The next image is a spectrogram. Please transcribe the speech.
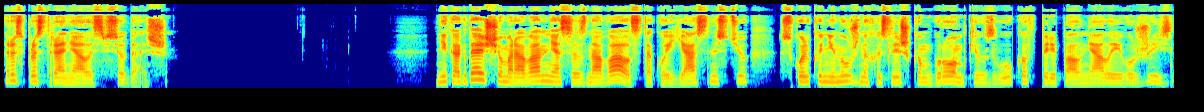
распространялась все дальше. Никогда еще Мараван не осознавал с такой ясностью, сколько ненужных и слишком громких звуков переполняла его жизнь.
